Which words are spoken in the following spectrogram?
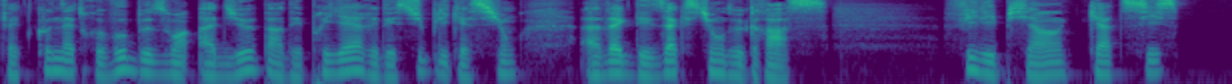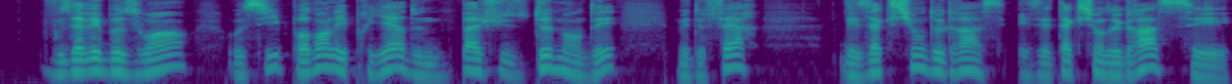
faites connaître vos besoins à Dieu par des prières et des supplications avec des actions de grâce. Philippiens 4, 6. Vous avez besoin aussi pendant les prières de ne pas juste demander, mais de faire des actions de grâce. Et cette action de grâce, c'est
